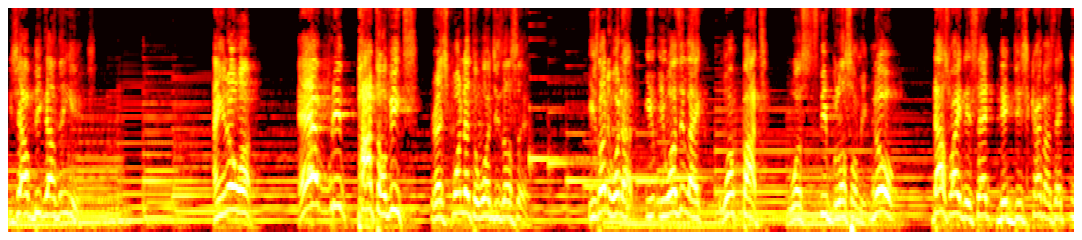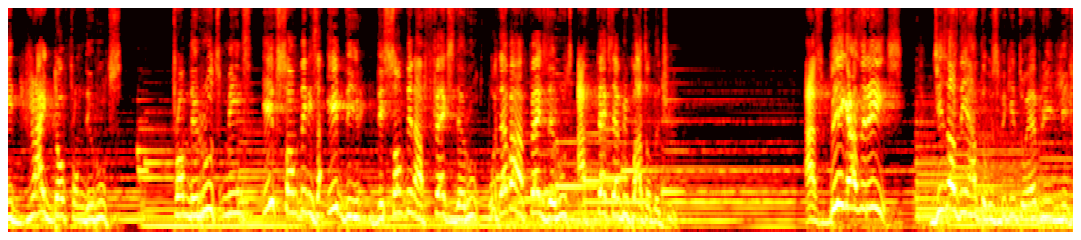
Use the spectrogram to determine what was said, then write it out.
You see how big that thing is? And you know what? Every part of it responded to what Jesus said. It's not the one that it, it wasn't like one part was still blossoming. No, that's why they said, they describe and said, it dried up from the roots. From the roots means if something is, if the, the something affects the root, whatever affects the root affects every part of the tree. as big as it is, Jesus didn't have to be speaking to every leaf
